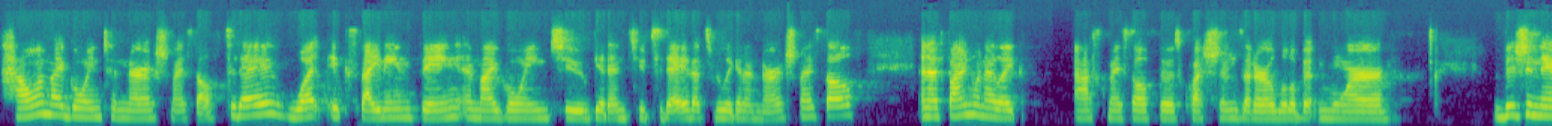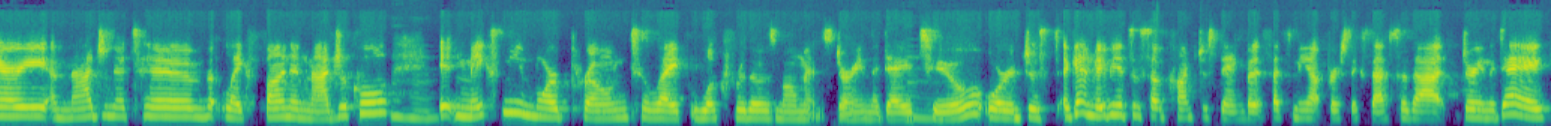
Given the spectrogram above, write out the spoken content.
how am I going to nourish myself today? What exciting thing am I going to get into today that's really going to nourish myself? And I find when I like ask myself those questions that are a little bit more visionary, imaginative, like fun and magical, mm-hmm. it makes me more prone to like look for those moments during the day mm-hmm. too. Or just, again, maybe it's a subconscious thing, but it sets me up for success so that during the day,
